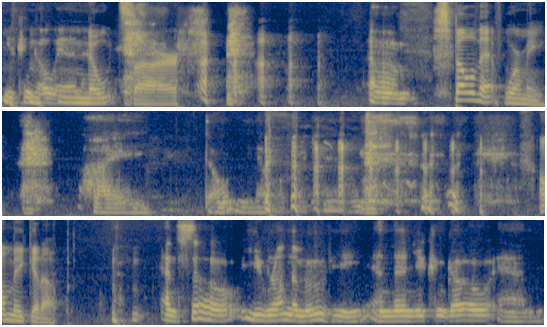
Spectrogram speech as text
you can go in. Notesar. um, Spell that for me. I don't know if I can. I'll make it up. and so you run the movie, and then you can go and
